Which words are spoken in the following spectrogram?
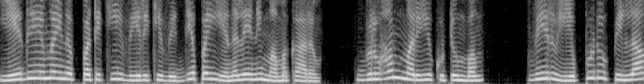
ఏది ఏమైనప్పటికీ వీరికి విద్యపై ఎనలేని మమకారం. గృహం మరియు కుటుంబం. వీరు ఎప్పుడూ పిల్ల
